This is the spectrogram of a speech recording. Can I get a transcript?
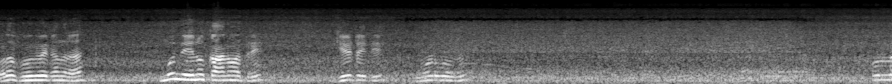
ಒಳಗೆ ಹೋಗ್ಬೇಕಂದ್ರೆ ಮುಂದೆ ಏನೂ ಕಾಣುವತ್ರಿ. ಗೇಟ್ ಐತಿ, ನೋಡ್ಬೋದು. ಫುಲ್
